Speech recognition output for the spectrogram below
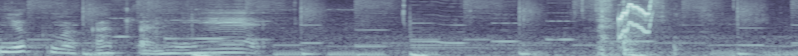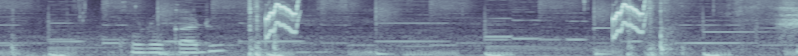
だ。よくわかったね。転がる？せ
